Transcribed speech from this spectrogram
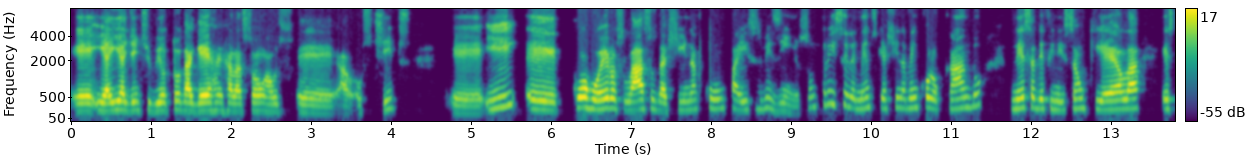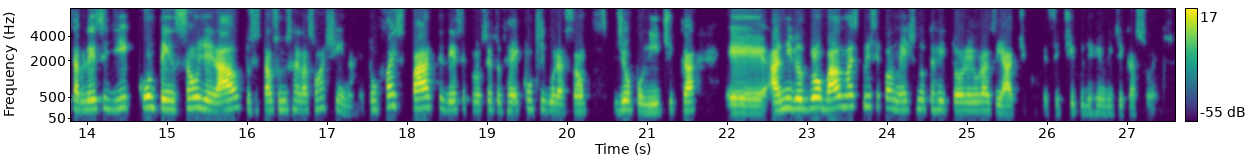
é, e aí a gente viu toda a guerra em relação aos, é, aos chips, é, e é, corroer os laços da China com países vizinhos. São três elementos que a China vem colocando nessa definição que ela estabelece de contenção geral dos Estados Unidos em relação à China. Então, faz parte desse processo de reconfiguração geopolítica é, a nível global, mas principalmente no território eurasiático, esse tipo de reivindicações.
